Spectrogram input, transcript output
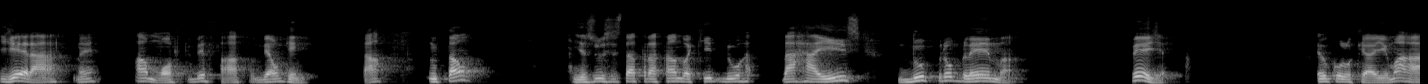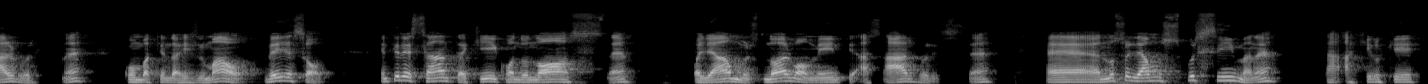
gerar né, a morte de fato de alguém. Tá? Então, Jesus está tratando aqui do, da raiz do problema. Veja, eu coloquei aí uma árvore, né, combatendo a raiz do mal. Veja só, interessante aqui quando nós né, olhamos normalmente as árvores, né, é, nós olhamos por cima, né? Tá? Aquilo que,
